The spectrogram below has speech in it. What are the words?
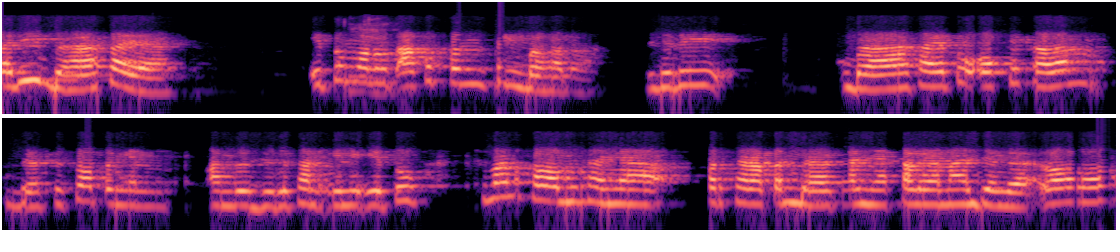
tadi bahasa ya. Itu yeah. menurut aku penting banget. Jadi bahasa itu oke okay, kalian beasiswa pengen ambil jurusan ini itu cuman kalau misalnya persyaratan bahasanya kalian aja nggak lolos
